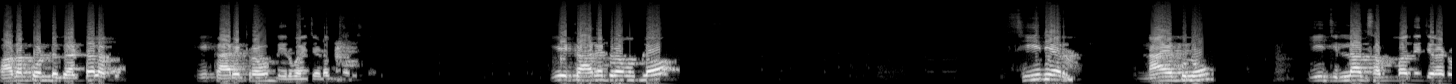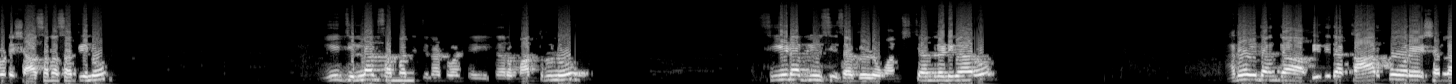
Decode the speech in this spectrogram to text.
పదకొండు గంటలకు ఈ కార్యక్రమం నిర్వహించడం జరుగుతుంది. ఈ కార్యక్రమంలో సీనియర్ నాయకులు ఈ జిల్లాకు సంబంధించినటువంటి శాసనసభ్యులు ఈ జిల్లాకు సంబంధించినటువంటి ఇద్దరు మంత్రులు సిడబ్ల్యూసి సభ్యుడు వంశచంద్రెడ్డి గారు అదేవిధంగా వివిధ కార్పొరేషన్ల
